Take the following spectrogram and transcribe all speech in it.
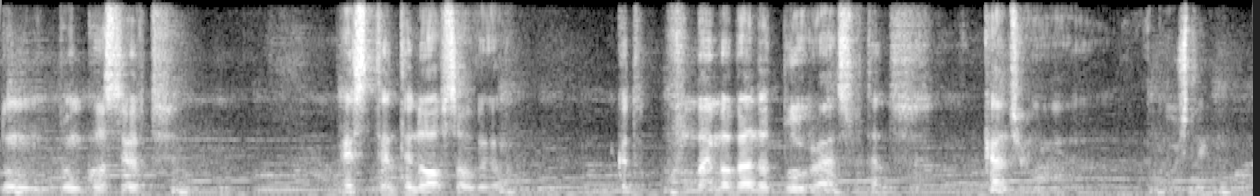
de um, de um concerto em 79, salvo eu. que eu formei uma banda de bluegrass, portanto, country acústico.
